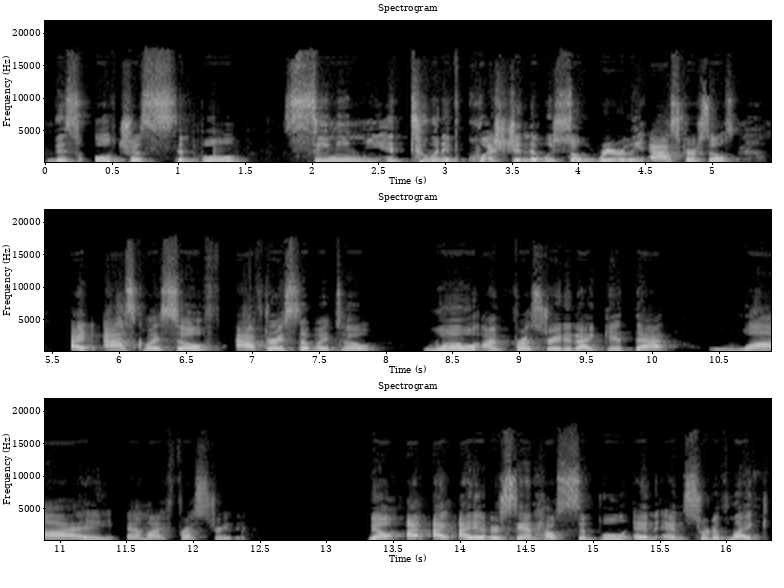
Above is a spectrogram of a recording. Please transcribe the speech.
this ultra simple, seemingly intuitive question that we so rarely ask ourselves. I ask myself after I stub my toe, whoa, I'm frustrated. I get that. Why am I frustrated? Now, I, I understand how simple and, and sort of like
